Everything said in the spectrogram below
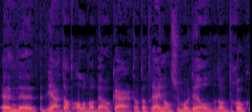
En uh, ja, dat allemaal bij elkaar. Dat dat Rijnlandse model dan toch ook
